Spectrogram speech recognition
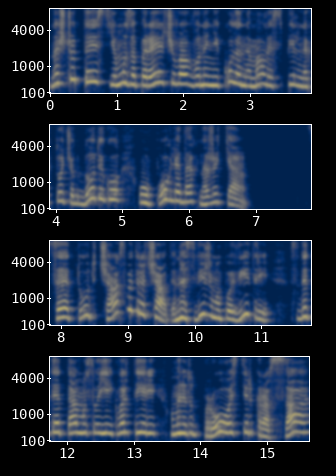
На що тесть йому заперечував, вони ніколи не мали спільних точок дотику у поглядах на життя. Це тут час витрачати на свіжому повітрі, сидите там у своїй квартирі, у мене тут простір, краса.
